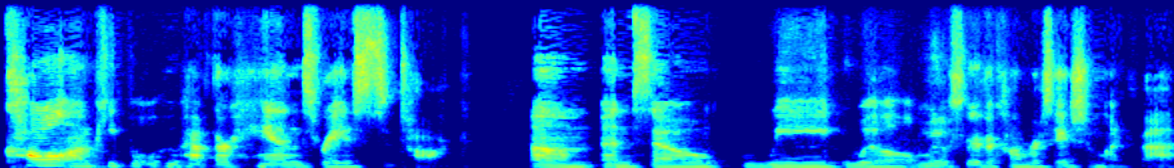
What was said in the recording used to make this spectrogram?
call on people who have their hands raised to talk. Um, and so we will move through the conversation like that.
